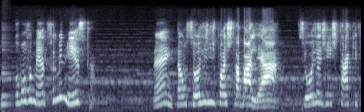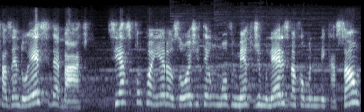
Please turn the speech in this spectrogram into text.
do, movimento feminista. Né? Então, se hoje a gente pode trabalhar, se hoje a gente está aqui fazendo esse debate, se as companheiras hoje têm um movimento de mulheres na comunicação,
